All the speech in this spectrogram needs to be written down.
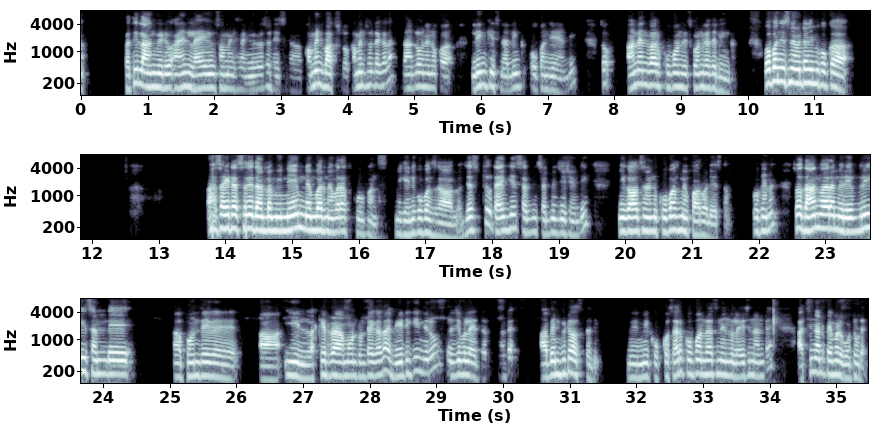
ప్రతి లాంగ్ వీడియో అండ్ లైవ్ సంబంధించిన వీడియోస్ కామెంట్ బాక్స్లో కమెంట్స్ ఉంటాయి కదా? దాంట్లో నేను ఒక లింక్ ఇచ్చిన లింక్ ఓపెన్ చేయండి. సో ఆన్లైన్ ద్వారా కూపన్ తీసుకోండి కదా లింక్ ఓపెన్ చేసిన వెంటనే మీకు ఒక ఆ సైట్ వస్తుంది దాంట్లో మీ name number number of coupons. మీకు ఎన్ని కూపన్స్ కావాలో. జస్ట్ టైప్ చేసి సబ్మిట్ సబ్మిట్ చేసేయండి. మీకు కావాల్సిన అన్ని కూపన్స్ మేము ఫార్వర్డ్ చేస్తాం. ఓకేనా? సో దాని ద్వారా మీరు ఎవ్రీ సండే పొందే ఈ లక్కీ డ్రా అమౌంట్ ఉంటాయి కదా వీటికి మీరు ఎలిజిబుల్ అవుతారు. అంటే ఆ బెనిఫిట్ వస్తుంది. మీకు ఒక్కోసారి కూపన్ రాసి నేను వేసిందంటే వచ్చిందంటే పేమెంట్ కొట్టుడే.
